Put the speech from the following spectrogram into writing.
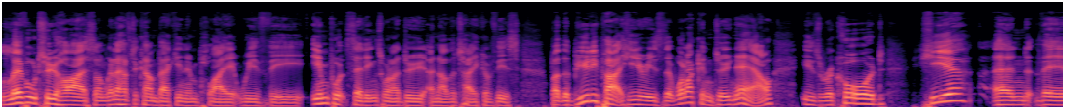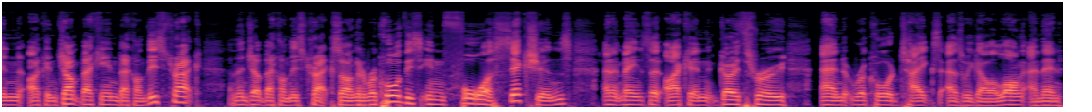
level too high, so I'm going to have to come back in and play it with the input settings when I do another take of this. But the beauty part here is that what I can do now is record here and then I can jump back in back on this track and then jump back on this track. So I'm going to record this in four sections and it means that I can go through and record takes as we go along and then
